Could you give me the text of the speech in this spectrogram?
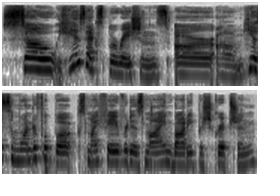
So his explorations are, um, he has some wonderful books. My favorite is Mind Body Prescription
